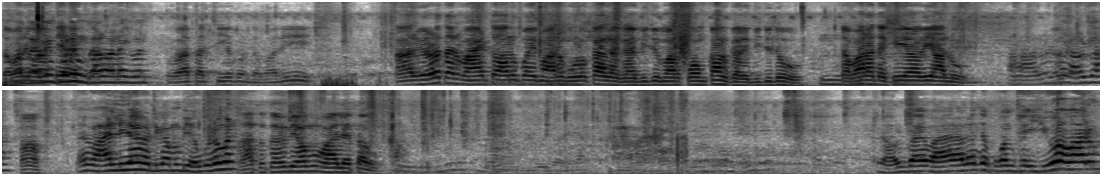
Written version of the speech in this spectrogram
તમારે વાત થોડી ઊંઘાડવાના ઈવન. વાત સાચી છે પણ તમારી. હાર વેળો તાર વાયર તો આલુ પછી મારો ગોળો કાલ લગાવે બીજું મારું કોમ કાલ કરે બીજું તો તમારા દેખે હવે આલુ. હા, હા. વાયર લઈ આવ્યો એટલે આમ બેહું બરોબર? હા તો તમે બી હું વાયર લેતા આવું. રાહુલભાઈ વાયર આવે ને તો કોમ થઈ ગયું અમારું.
